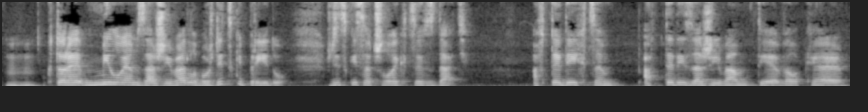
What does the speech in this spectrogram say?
mm-hmm. ktoré milujem zažívať, lebo vždycky prídu. Vždycky sa človek chce vzdať. A vtedy chcem, a vtedy zažívam tie veľké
